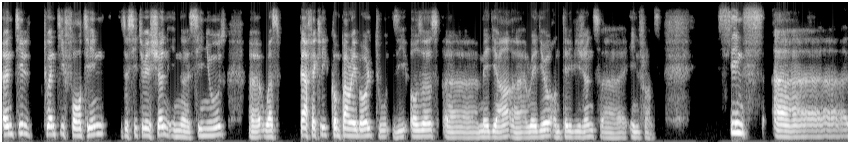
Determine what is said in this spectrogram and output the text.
Until 2014, the situation in uh, CNews uh, was perfectly comparable to the other uh, media, uh, radio and televisions uh, in France since uh,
